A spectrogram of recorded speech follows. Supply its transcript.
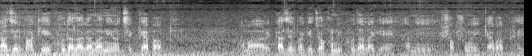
কাজের ফাঁকে ক্ষুদা লাগা মানে হচ্ছে ক্যাবাব আমার কাজের ফাঁকে যখনই ক্ষুদা লাগে, আমি সবসময় ক্যাবাব খাই।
